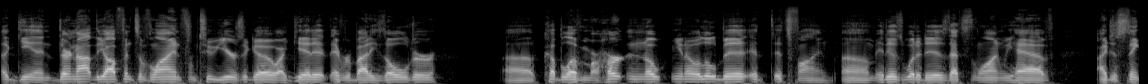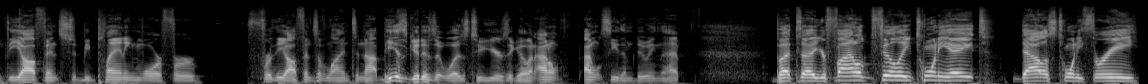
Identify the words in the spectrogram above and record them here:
again, they're not the offensive line from two years ago. I get it. Everybody's older. Uh, a couple of them are hurting, oh, you know, a little bit. It, it's fine. Um, it is what it is. That's the line we have. I just think the offense should be planning more for for the offensive line to not be as good as it was two years ago, and I don't I don't see them doing that. But uh, your final Philly 28, Dallas 23.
